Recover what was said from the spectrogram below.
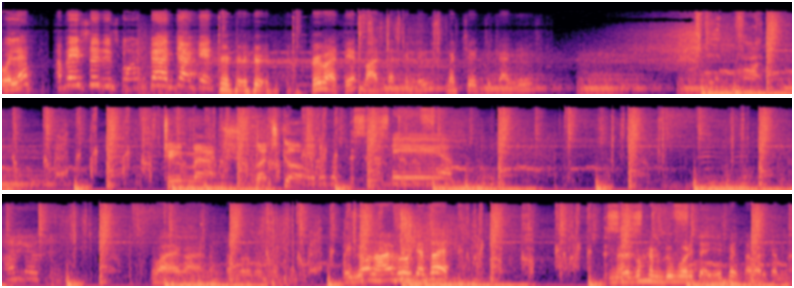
बोले अबे इससे डिस्कॉर्ड पे हट जाके कोई बात नहीं बात बात कर लेंगे बच्चे बच्चे चल लेंगे Team match. Let's go. तेरे को अबे अब मान लो तो। वो आएगा आएगा सबर को हाय ब्रो कैसा है मेरे को M24 चाहिए सबर करना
